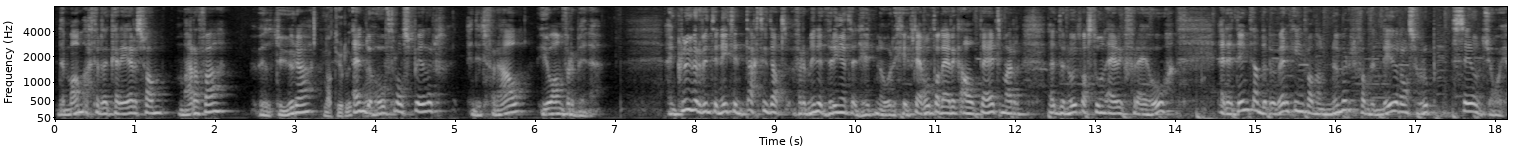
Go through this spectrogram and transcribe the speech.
De man achter de carrières van Marva, Wiltura. Natuurlijk. En de hoofdrolspeler in dit verhaal, Johan Verbinnen. En Kluger vindt in 1980 dat Verminnen dringend een hit nodig heeft. Hij vond dat eigenlijk altijd, maar de nood was toen eigenlijk vrij hoog. En hij denkt aan de bewerking van een nummer van de Nederlandse groep Sail Joya.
